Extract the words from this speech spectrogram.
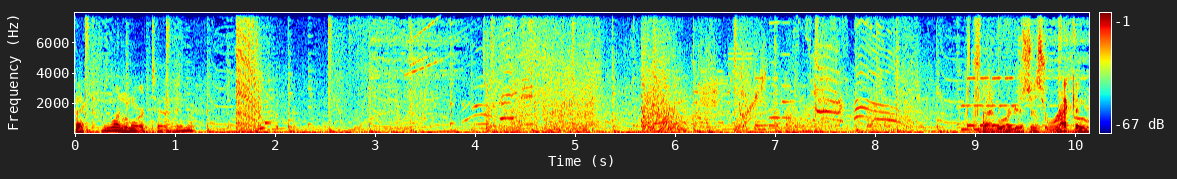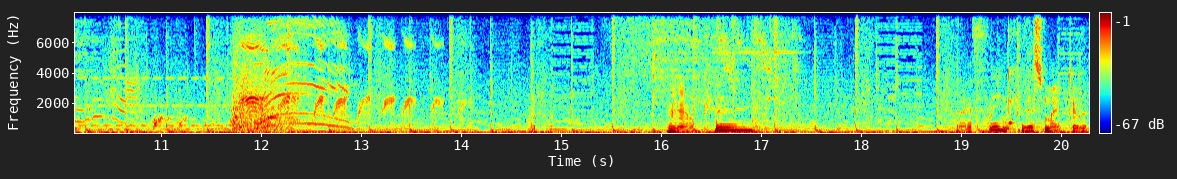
Effect one more time. Cyborg is just wrecking. Okay. I think this might do it.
